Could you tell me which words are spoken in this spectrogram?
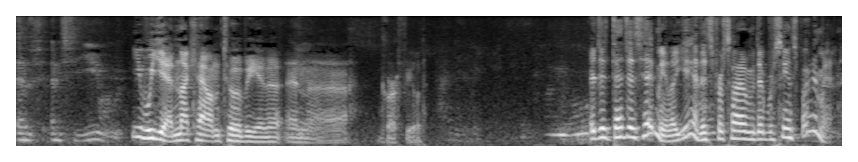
MCU. Yeah, well, yeah, not counting Tobey and uh, and uh, Garfield. It just, that just hit me. Like, yeah, this is the first time that we're seeing Spider Man.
